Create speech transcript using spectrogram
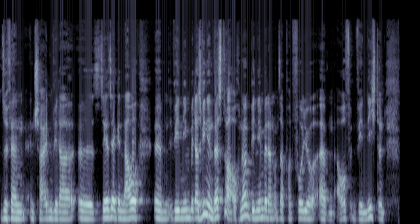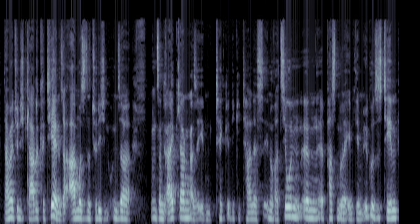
Insofern entscheiden wir da äh, sehr, sehr genau, ähm, wen nehmen wir, das, also wie ein Investor auch, ne? Wen nehmen wir dann unser Portfolio ähm, auf und wen nicht. Und da haben wir natürlich klare Kriterien. Also A muss es natürlich in unser unseren Dreiklang, also eben Tech, digitales Innovation ähm, passen oder eben dem Ökosystem.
